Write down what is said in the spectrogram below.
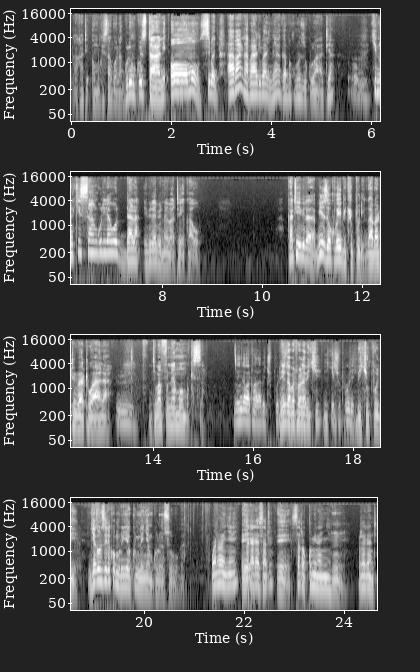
Kakati omukisa gwonna guli mu kristaani omu siba abaana baali bangi naye agamba ku muzzukulu atya? Kino kisangulirawo ddala ebirala byonna bibateekawo kati ebirala biyinza okuba ebicupuli ng'abantu bebatwala nti bafunamu omukisa naye nga batwala biki? Bicupuli njagala nzireko mulunya 14 mukulu nsuubuga wano wenyini? Eh. Pakati asatu satu? Eh. Kumi na nnya. Mm. Otaga nti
